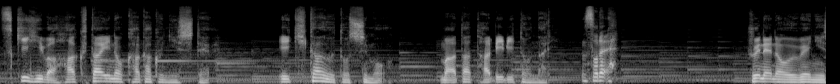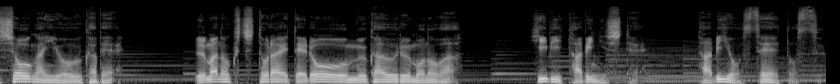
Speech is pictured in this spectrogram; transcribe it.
月日は白帯の価格にして、行き交う年も、また旅人なり。それ、船の上に生涯を浮かべ、馬の口捉えて牢を向かうる者は、日々旅にして、旅を生とす。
